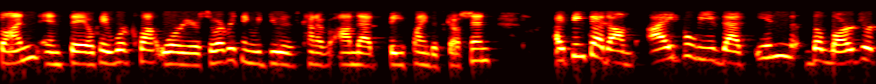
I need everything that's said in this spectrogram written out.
fun and say, okay, we're clot warriors, so everything we do is kind of on that baseline discussion. I think that um, I believe that in the larger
